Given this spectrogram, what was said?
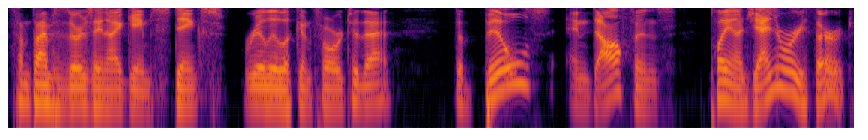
Sometimes the Thursday night game stinks. Really looking forward to that. The Bills and Dolphins play on January 3rd,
